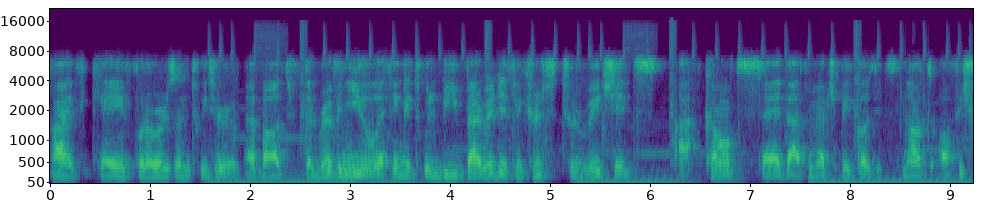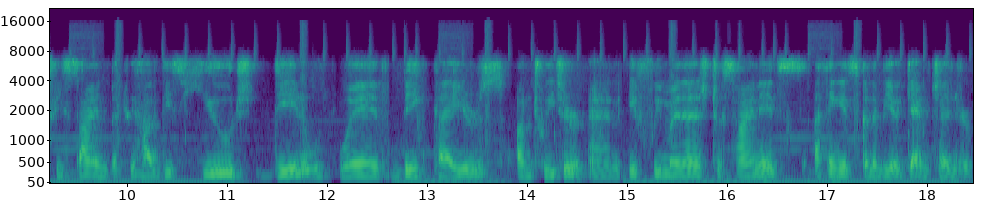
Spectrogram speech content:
5k followers on Twitter. About the revenue, I think it will be very difficult to reach it. I can't say that much because it's not officially signed, but we have this huge deal with big players on Twitter, and if we manage to sign it, I think it's going to be a game changer.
